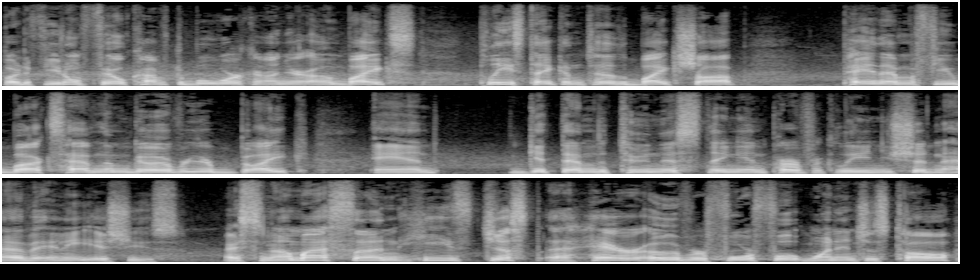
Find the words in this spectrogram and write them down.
but if you don't feel comfortable working on your own bikes, please take them to the bike shop, pay them a few bucks, have them go over your bike and get them to tune this thing in perfectly and you shouldn't have any issues. So now my son, he's just a hair over four foot one inches tall,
